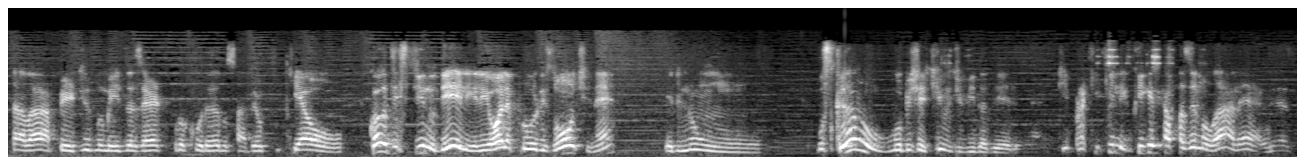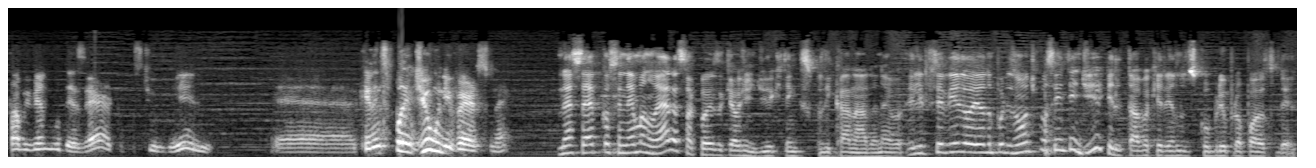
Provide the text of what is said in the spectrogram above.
tá lá perdido no meio do deserto procurando saber o que, que é o. Qual é o destino dele? Ele olha pro horizonte, né? Ele não. buscando o objetivo de vida dele, né? Que, pra que, que ele, o que, que ele tá fazendo lá, né? Ele tá vivendo no deserto, com o estilo dele, é, querendo expandir o universo, né? Nessa época o cinema não era essa coisa que é hoje em dia que tem que explicar nada, né? Ele, você via ele olhando pro horizonte e você entendia que ele tava querendo descobrir o propósito dele.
